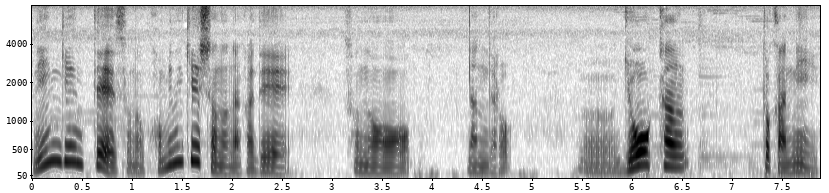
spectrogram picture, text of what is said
人間ってそのコミュニケーションの中でそのなんだろう行間とかに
